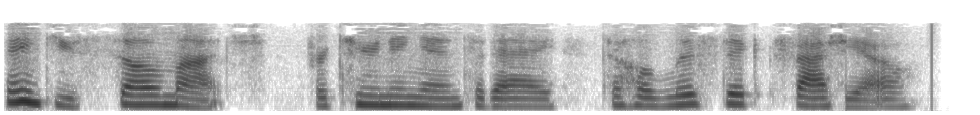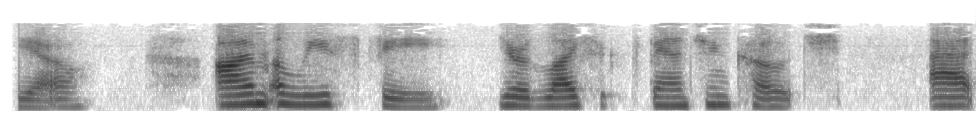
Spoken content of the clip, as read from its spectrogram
Thank you so much for tuning in today to Holistic Fashionista. I'm Elise Fee your life expansion coach at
